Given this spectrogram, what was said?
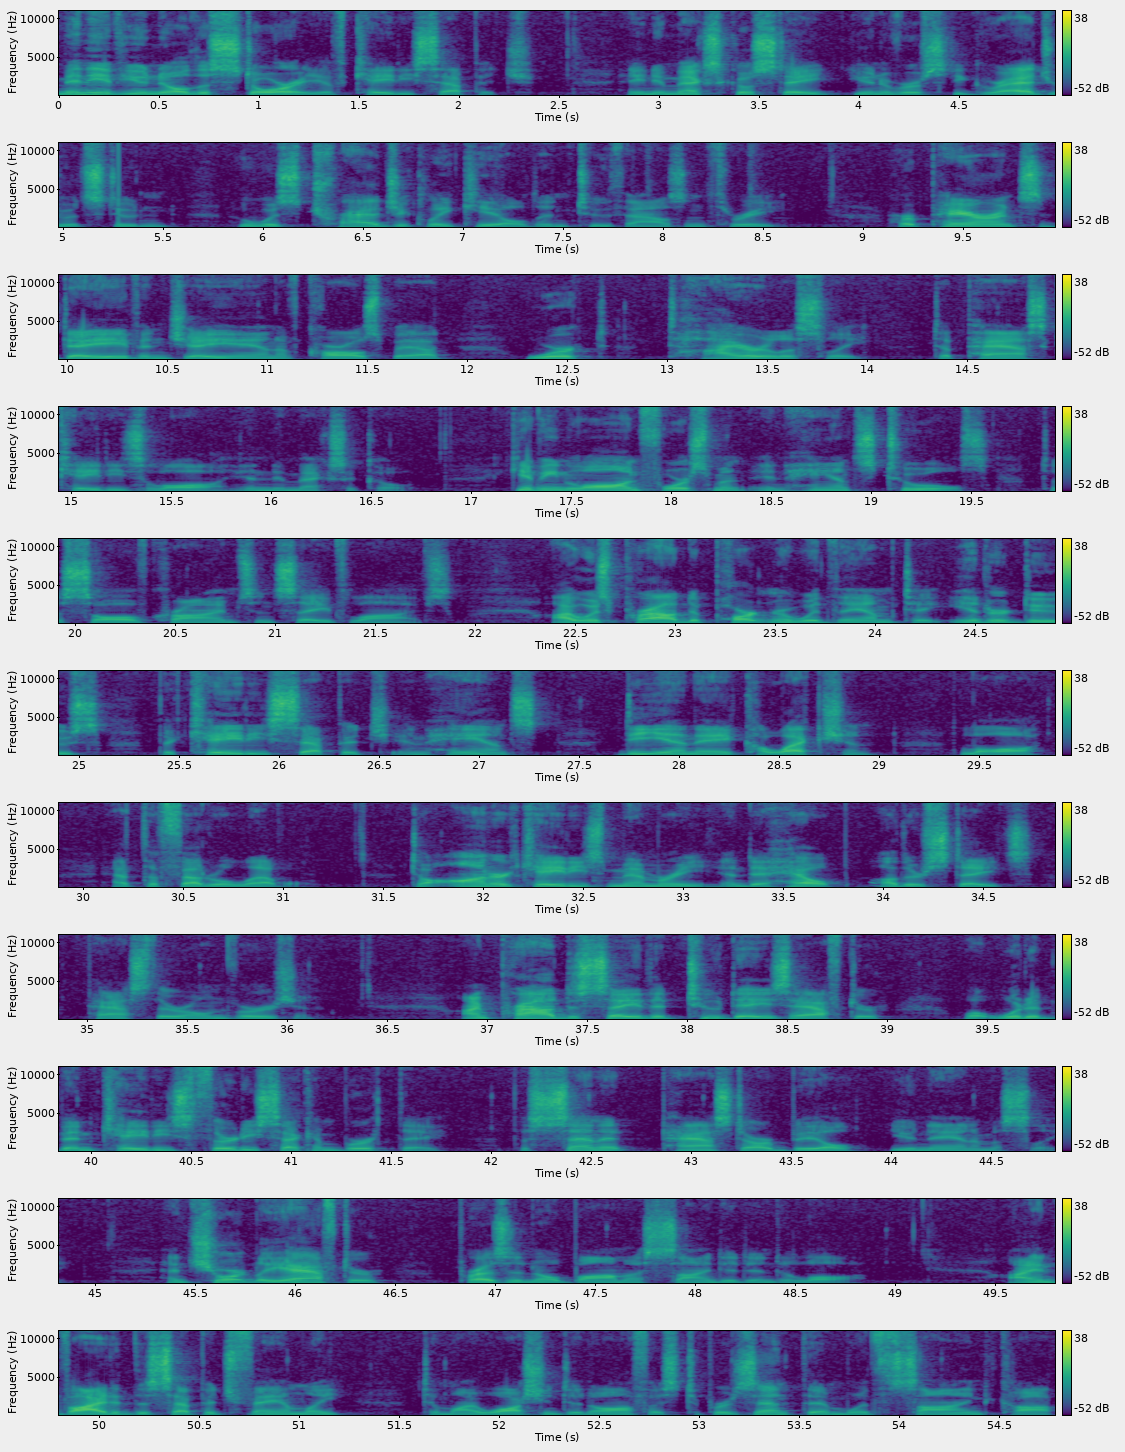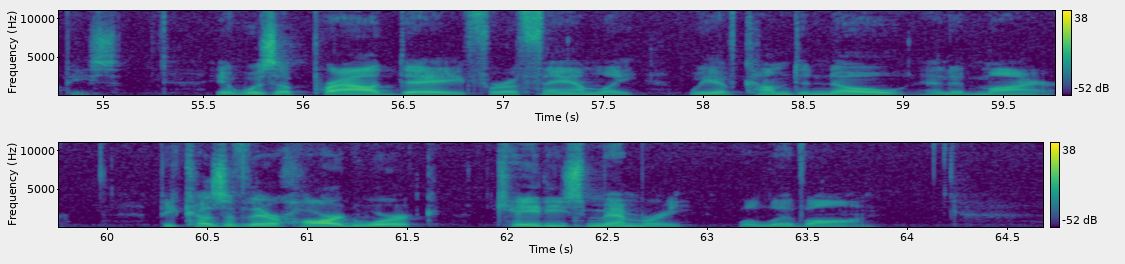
Many of you know the story of Katie Sepich, a New Mexico State University graduate student who was tragically killed in 2003. Her parents, Dave and Jayann of Carlsbad, worked tirelessly to pass Katie's Law in New Mexico, giving law enforcement enhanced tools to solve crimes and save lives. I was proud to partner with them to introduce the Katie Sepich Enhanced DNA Collection Law at the federal level to honor Katie's memory and to help other states pass their own version. I'm proud to say that two days after what would have been Katie's 32nd birthday, the Senate passed our bill unanimously. And shortly after, President Obama signed it into law. I invited the Sepich family to my Washington office to present them with signed copies. It was a proud day for a family we have come to know and admire. Because of their hard work, Katie's memory will live on.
